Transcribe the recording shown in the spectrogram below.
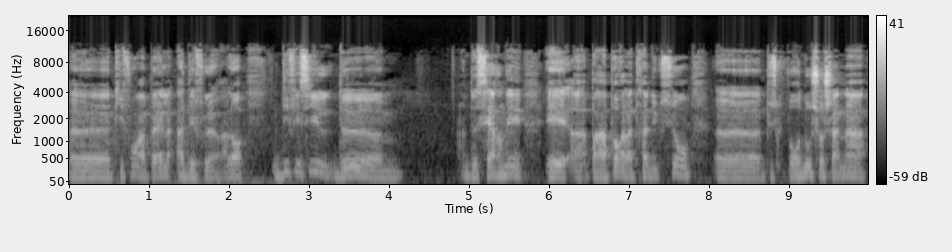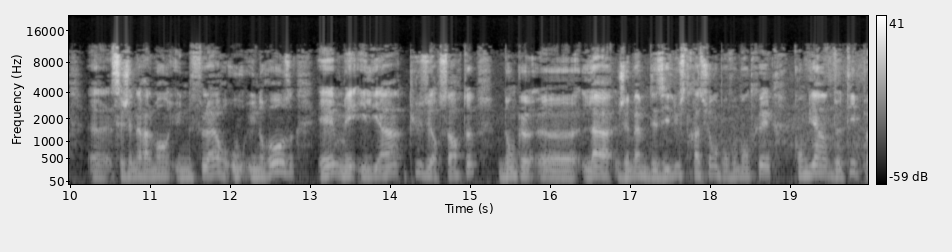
euh, qui font appel à des fleurs. Alors, difficile de... Euh, cerner et euh, par rapport à la traduction, puisque pour nous Shoshana c'est généralement une fleur ou une rose, et mais il y a plusieurs sortes. Donc là j'ai même des illustrations pour vous montrer combien de types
